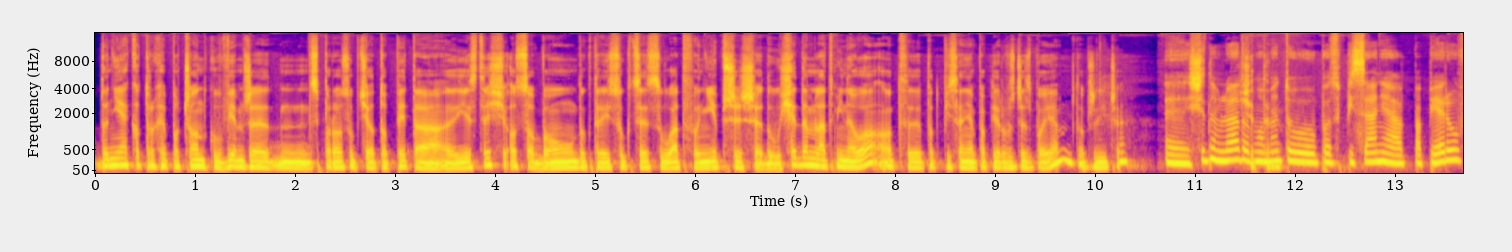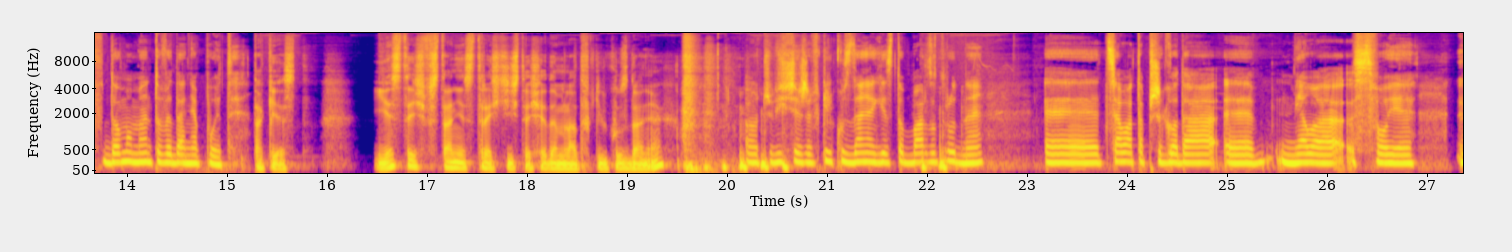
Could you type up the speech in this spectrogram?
do niejako trochę początków. Wiem, że mm, sporo osób cię o to pyta. Jesteś osobą, do której sukces łatwo nie przyszedł. Siedem lat minęło od y, podpisania papierów z Jazzboyem? Dobrze liczę? E, Siedem lat Siedem. od momentu podpisania papierów do momentu wydania płyty. Tak jest. Jesteś w stanie streścić te siedem lat w kilku zdaniach? Oczywiście, że w kilku zdaniach jest to bardzo trudne. E, cała ta przygoda e, miała swoje e,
